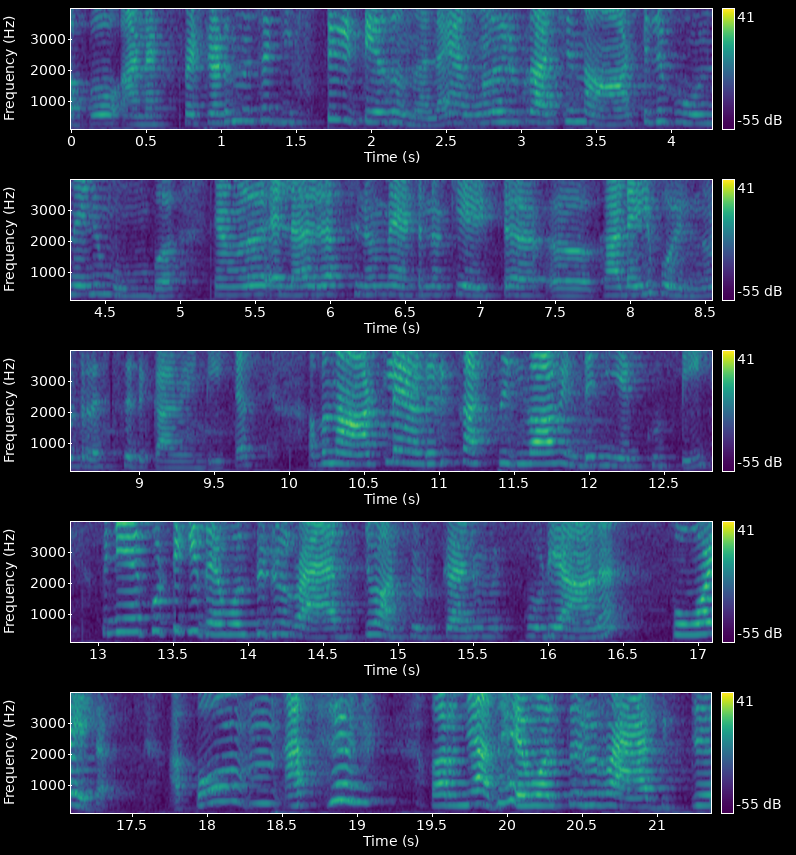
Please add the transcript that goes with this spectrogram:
അപ്പോൾ അൺഎക്സ്പെക്റ്റഡ് എന്ന് വെച്ചാൽ ഗിഫ്റ്റ് കിട്ടിയതൊന്നുമല്ല. ഞങ്ങൾ ഒരു പ്രാവശ്യം നാട്ടിൽ പോകുന്നതിന് മുമ്പ് ഞങ്ങൾ എല്ലാവരും അച്ഛനും ഏട്ടനും ഒക്കെ ആയിട്ട് കടയിൽ പോയിരുന്നു ഡ്രസ്സ് എടുക്കാൻ വേണ്ടിയിട്ട്. അപ്പൊ നാട്ടിലെ ഒരു കസിൻ വാവുണ്ട് നിയക്കുട്ടി. പിന്നെ നിയക്കുട്ടിക്ക് ഇതേപോലത്തെ ഒരു റാബിറ്റ് വാങ്ങിച്ചു കൊടുക്കാനും കൂടിയാണ് പോയത്. അപ്പോൾ അച്ഛൻ പറഞ്ഞ അതേപോലത്തെ ഒരു റാബിറ്റ്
